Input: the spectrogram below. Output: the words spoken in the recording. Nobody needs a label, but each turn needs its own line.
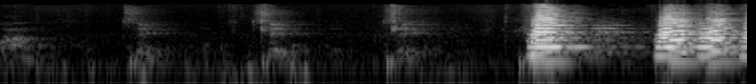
One, two, two, two.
